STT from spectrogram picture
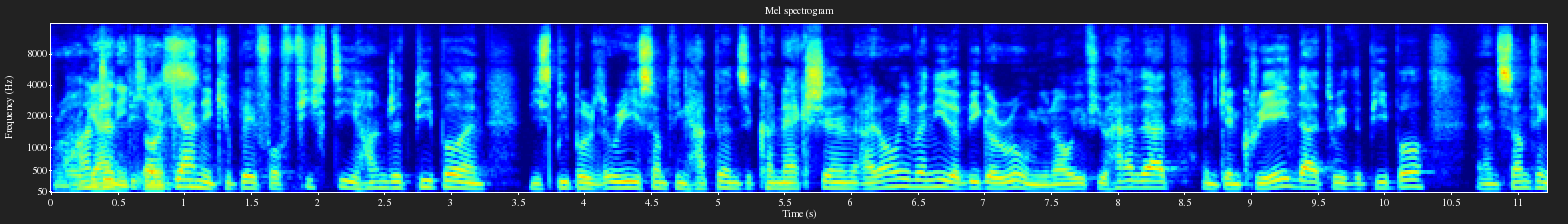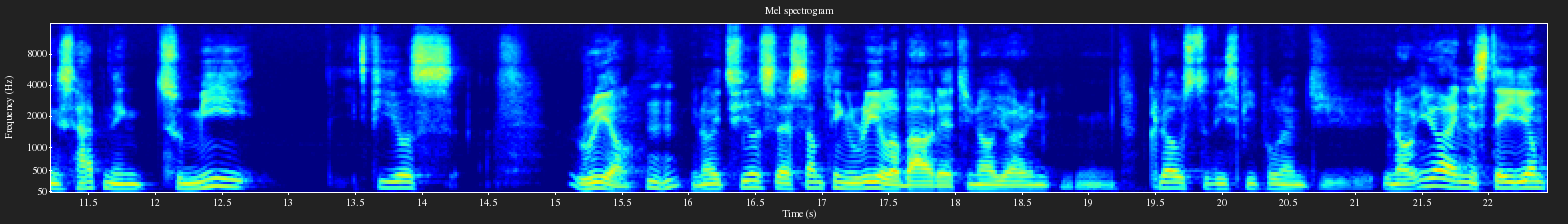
for 100 Organic, yes. organic you play for 50 100 people and these people really something happens a connection i don't even need a bigger room you know if you have that and you can create that with the people and something is happening to me it feels real mm-hmm. you know it feels there's something real about it you know you're in close to these people and you, you know you're in a stadium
